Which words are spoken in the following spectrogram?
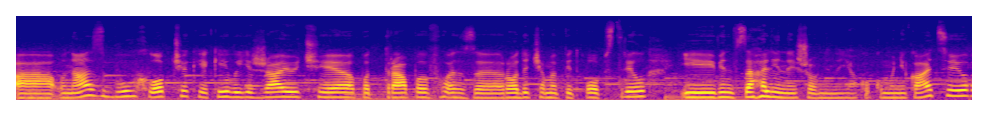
А у нас був хлопчик, який виїжджаючи, потрапив з родичами під обстріл, і він взагалі не йшов ні на яку комунікацію.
